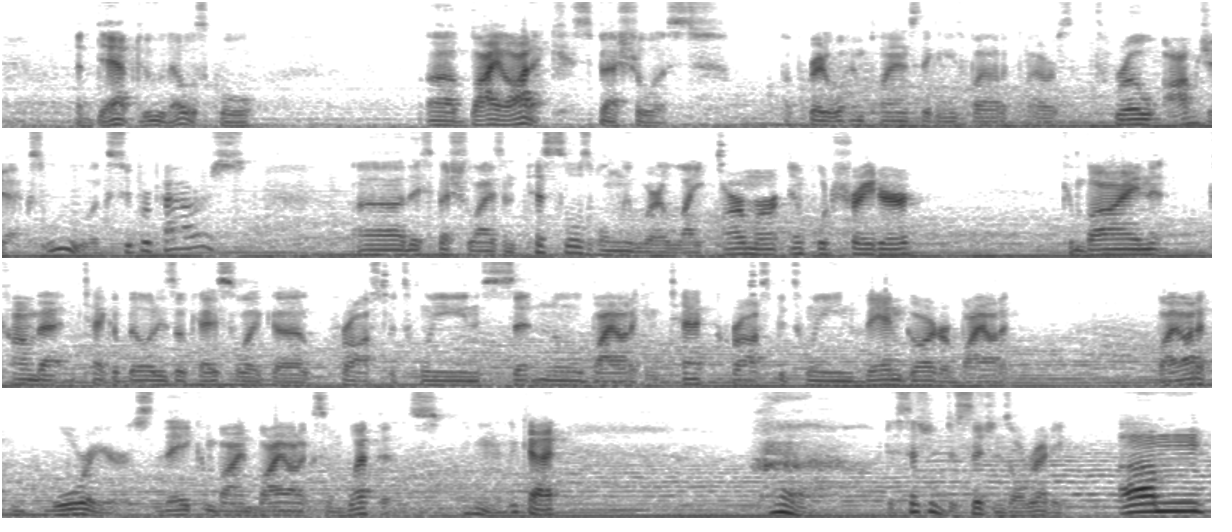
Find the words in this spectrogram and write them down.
Adept, ooh, that was cool. Uh, biotic specialist. Upgradable implants, they can use biotic powers. Throw objects, ooh, like superpowers? Uh, they specialize in pistols, only wear light armor. Infiltrator, combine combat and tech abilities. Okay, so like a cross between Sentinel, Biotic, and Tech, cross between Vanguard or Biotic. Biotic warriors. They combine biotics and weapons. Hmm, okay. Decision decisions already. Um.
